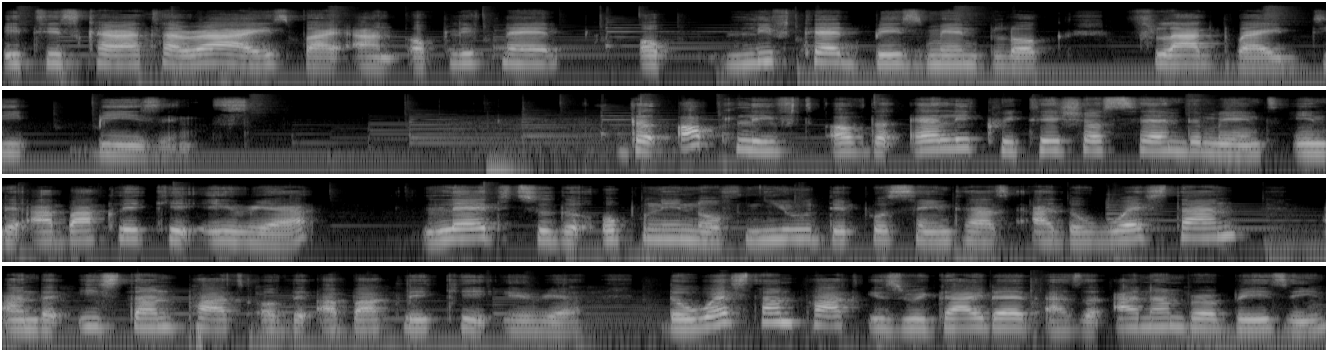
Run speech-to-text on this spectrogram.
It is characterized by an uplifted, uplifted basement block flagged by deep basins. The uplift of the early Cretaceous sediment in the Abakaliki area led to the opening of new depocenters at the western and the eastern part of the Abakaliki area. The western part is regarded as the Anambra Basin,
